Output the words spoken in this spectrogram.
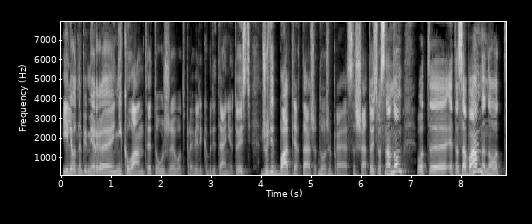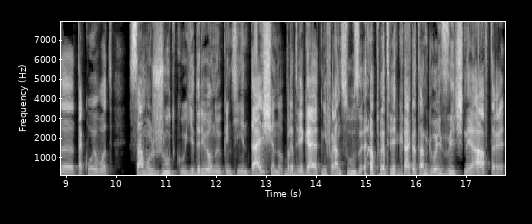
или вот, например, э, Ник Ланд, это уже вот про Великобританию. То есть Джудит Батлер та же, угу. тоже про США. То есть в основном вот это забавно, но вот э, такую вот самую жуткую, ядреную континентальщину mm. продвигают не французы, а продвигают англоязычные авторы,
